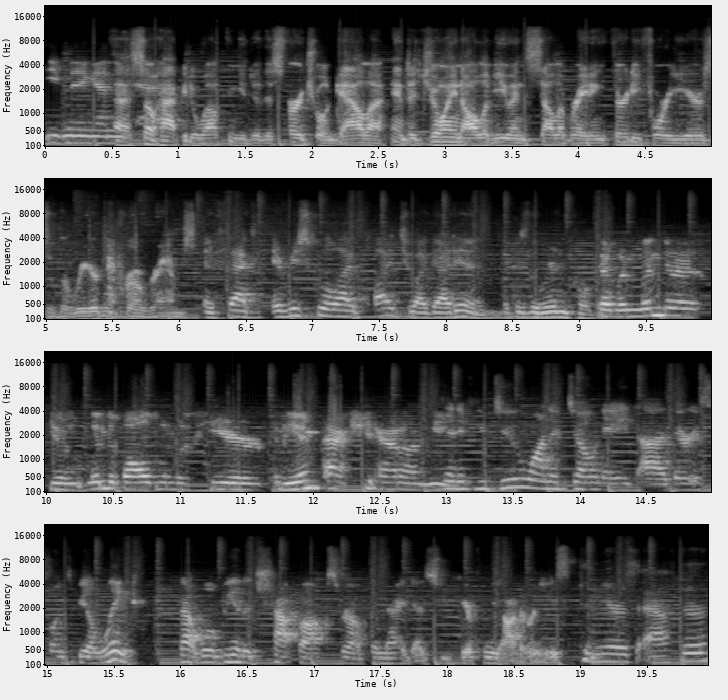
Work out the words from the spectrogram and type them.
evening. And Uh, so happy to welcome you to this virtual gala and to join all of you in celebrating 34 years of the Riordan programs. In fact, every school I applied to, I got in because of the Riordan program. that when Linda, you know, Linda Baldwin was here and the impact she had on me. And if you do want to donate, uh, there is going to be a link that will be in the chat box throughout the night as you hear from the honorees. 10 years after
